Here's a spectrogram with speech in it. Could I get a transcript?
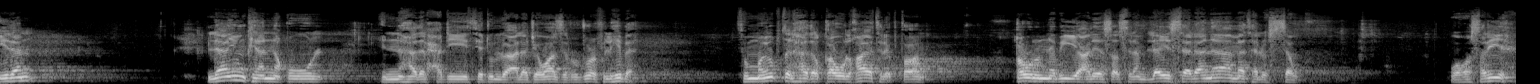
إذن لا يمكن أن نقول إن هذا الحديث يدل على جواز الرجوع في الهبة. ثم يبطل هذا القول غاية الإبطال. قول النبي عليه الصلاة والسلام ليس لنا مثل السوء. وهو صريح.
